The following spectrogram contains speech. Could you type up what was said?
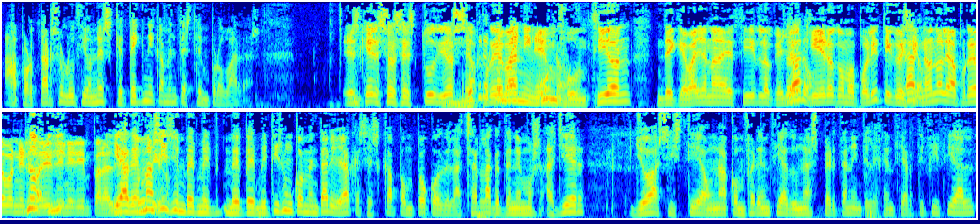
aportar soluciones que técnicamente estén probadas. Es que esos estudios se aprueban en función de que vayan a decir lo que yo quiero como político y si no, no le apruebo ni le doy dinero para el Y además, si me, me, permitís un comentario ya que se escapa un poco de la charla que tenemos ayer, yo asistí a una conferencia de una experta en inteligencia artificial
